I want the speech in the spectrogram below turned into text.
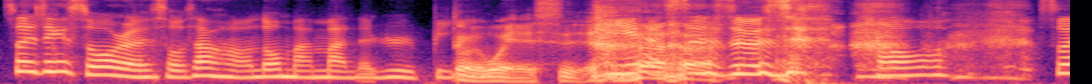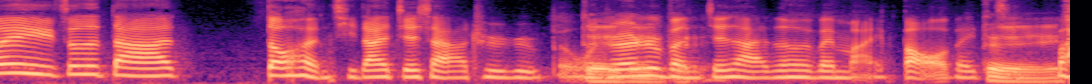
最近所有人手上好像都满满的日币。对我也是，你也是，是不是？好，所以就是大家都很期待接下来要去日本。我觉得日本接下来真的会被买爆，被挤爆。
